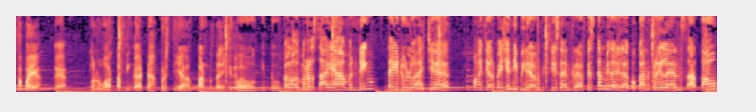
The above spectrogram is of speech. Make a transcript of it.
apa ya kayak keluar tapi nggak ada persiapan rasanya gitu loh Oh gitu. Kalau menurut saya mending stay dulu aja. Mengejar passion di bidang desain grafis kan bisa dilakukan freelance atau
